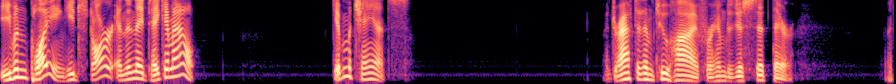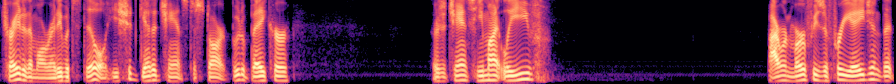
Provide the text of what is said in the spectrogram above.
even playing. He'd start and then they'd take him out. Give him a chance. I drafted him too high for him to just sit there. I traded him already, but still, he should get a chance to start. Budda Baker, there's a chance he might leave. Byron Murphy's a free agent that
